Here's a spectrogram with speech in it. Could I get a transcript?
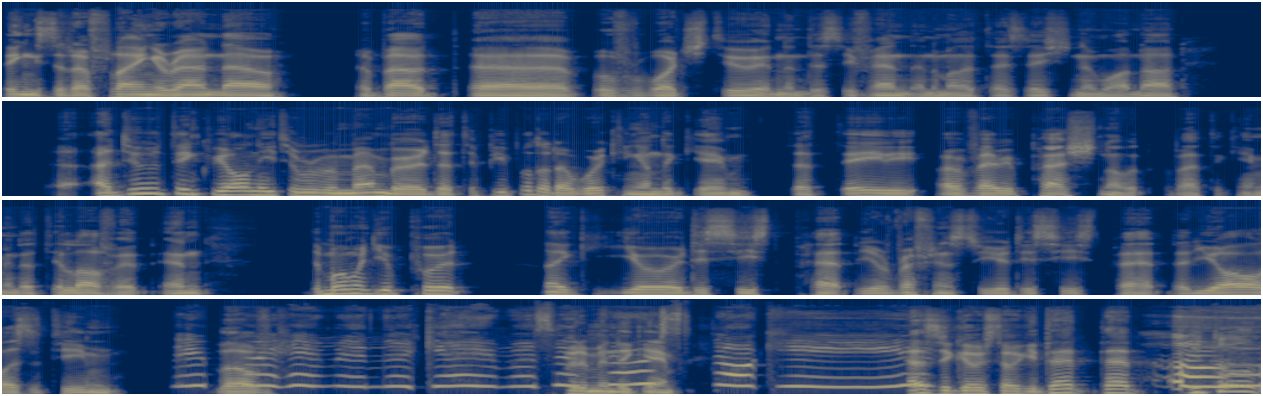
things that are flying around now about uh Overwatch 2 and then this event and the monetization and whatnot. Uh, I do think we all need to remember that the people that are working on the game that they are very passionate about the game and that they love it. And the moment you put like your deceased pet, your reference to your deceased pet, that you all as a team They Love- put him in the game as Put a him in the game. ghost doggy. as a ghost doggy. That that you don't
